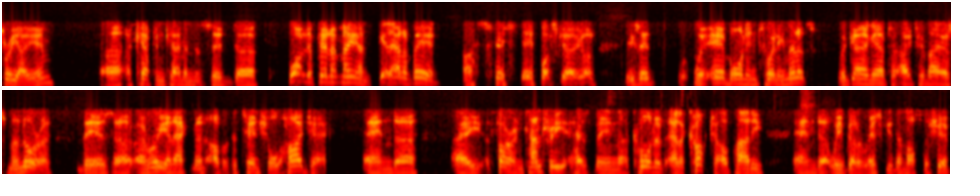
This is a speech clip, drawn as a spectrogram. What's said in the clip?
3 a.m uh, a captain came in and said, uh, What, Lieutenant Meehan? Get out of bed. I said, yeah, What's going on? He said, We're airborne in 20 minutes. We're going out to HMAS Manoora. There's a, a reenactment of a potential hijack. And uh, a foreign country has been uh, cornered at a cocktail party, and uh, we've got to rescue them off the ship.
